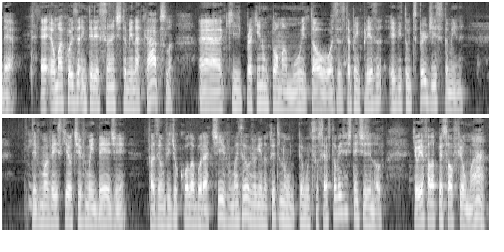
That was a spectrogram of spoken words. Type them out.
É. É, é uma coisa interessante também na cápsula, é, que para quem não toma muito e tal, ou às vezes até pra empresa, evita o desperdício também, né? Sim. Teve uma vez que eu tive uma ideia de fazer um vídeo colaborativo, mas eu joguei no Twitter, não deu muito sucesso, talvez a gente tente de novo. Que eu ia falar pro pessoal filmar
